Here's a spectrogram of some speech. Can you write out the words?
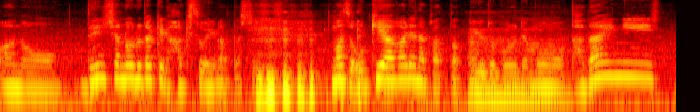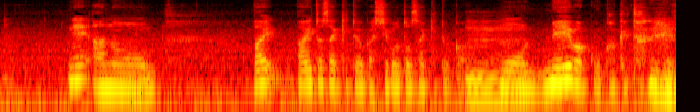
あの電車乗るだけで吐きそうになったしまず起き上がれなかったっていうところで もう多大にねあの、うん。バイバイト先というか仕事先とか、うん。もう迷惑をかけたね。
